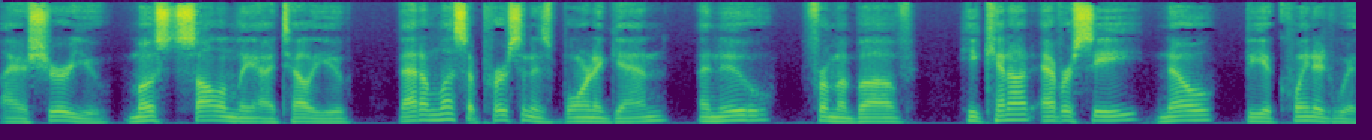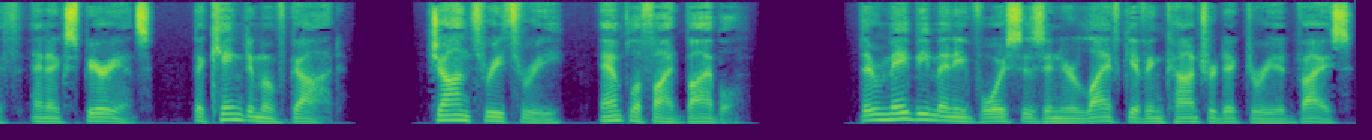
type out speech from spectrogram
I assure you, most solemnly I tell you, that unless a person is born again, anew, from above, he cannot ever see, know, be acquainted with, and experience the kingdom of God. John 3 3, Amplified Bible. There may be many voices in your life giving contradictory advice,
